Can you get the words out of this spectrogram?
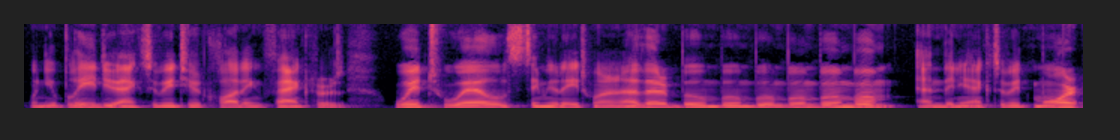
When you bleed, you activate your clotting factors, which will stimulate one another. Boom, boom, boom, boom, boom, boom. And then you activate more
